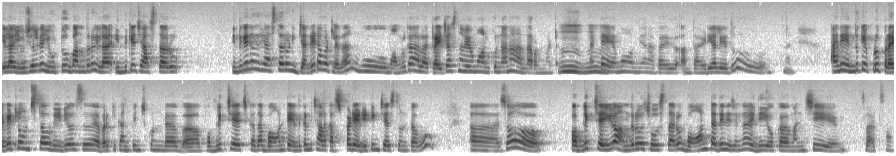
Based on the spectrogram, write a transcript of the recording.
ఇలా యూజువల్గా యూట్యూబ్ అందరూ ఇలా ఇందుకే చేస్తారు ఇందుకే కదా చేస్తారు నీకు జనరేట్ అవ్వట్లేదా? నువ్వు మామూలుగా అలా ట్రై చేస్తున్నావేమో అనుకున్నాను? అని అన్నారు అనమాట హ్మ్, హ్మ్. అంటే ఏమో ఉంది నాకు అంత ఐడియా లేదు. ఆయన ఎందుకు ఎప్పుడు ప్రైవేట్లో ఉంచుతావు వీడియోస్ ఎవరికి కనిపించకుండా పబ్లిక్ చేయొచ్చు కదా బాగుంటాయి ఎందుకంటే చాలా కష్టపడి ఎడిటింగ్ చేస్తుంటావు. సో పబ్లిక్ చెయ్యు అందరూ చూస్తారు. బాగుంటుంది. నిజంగా ఇది ఒక మంచి ప్లాట్ఫామ్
